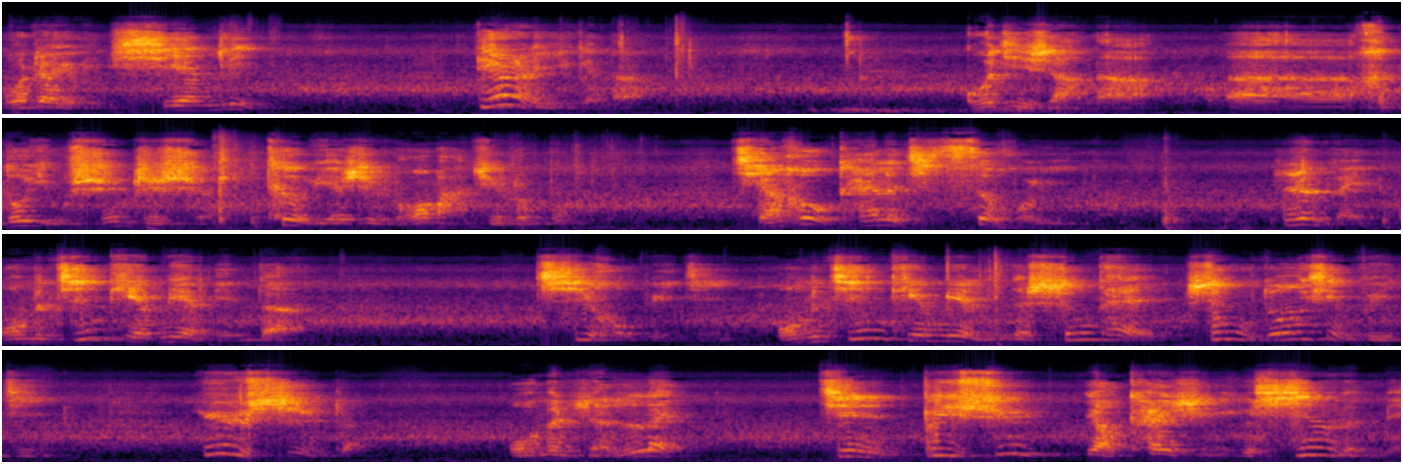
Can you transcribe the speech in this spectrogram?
我这有先例。第二一个呢，国际上呢，呃，很多有识之士，特别是罗马俱乐部，前后开了几次会议。认为我们今天面临的气候危机，我们今天面临的生态生物多样性危机，预示着我们人类今必须要开始一个新文明。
